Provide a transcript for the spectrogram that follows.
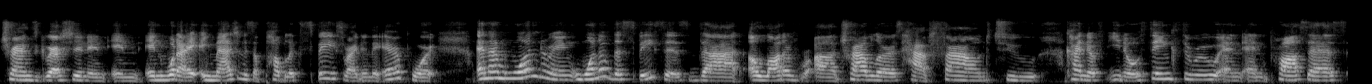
transgression in in in what I imagine is a public space right in the airport. And I'm wondering one of the spaces that a lot of uh, travelers have found to kind of you know think through and and process,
